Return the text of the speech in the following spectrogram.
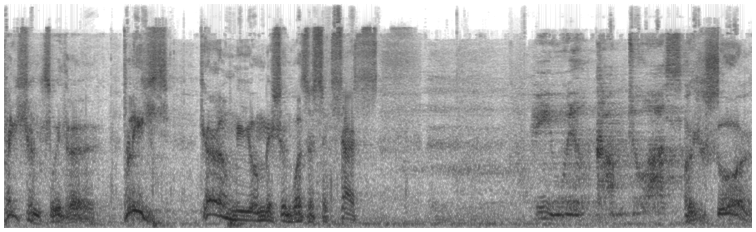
patience with her. Please, tell me your mission was a success. He will come to us. Are you sure?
